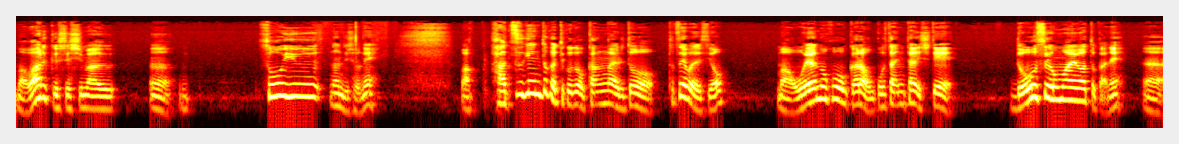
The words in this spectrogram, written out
まあ、悪くしてしまう、うん、そういうなんでしょうね、まあ、発言とかってことを考えると例えばですよ、まあ、親の方からお子さんに対して「どうせお前は」とかね、うん、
